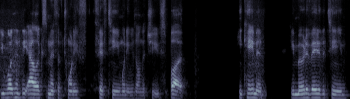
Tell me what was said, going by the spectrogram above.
He wasn't the Alex Smith of 2015 when he was on the Chiefs, but he came in, he motivated the team,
